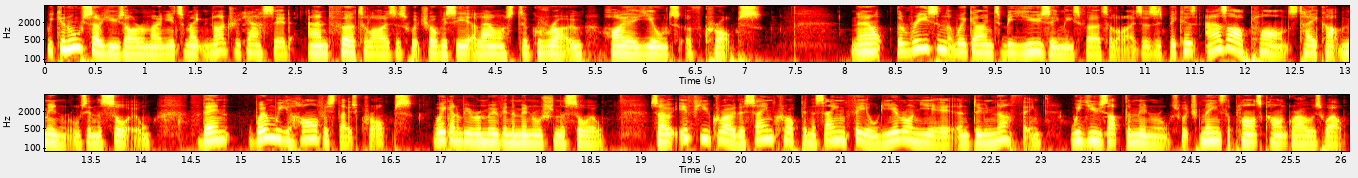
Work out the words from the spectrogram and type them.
We can also use our ammonia to make nitric acid and fertilisers which obviously allow us to grow higher yields of crops. Now, the reason that we're going to be using these fertilizers is because as our plants take up minerals in the soil, then when we harvest those crops, we're going to be removing the minerals from the soil. So if you grow the same crop in the same field year on year and do nothing, we use up the minerals, which means the plants can't grow as well.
